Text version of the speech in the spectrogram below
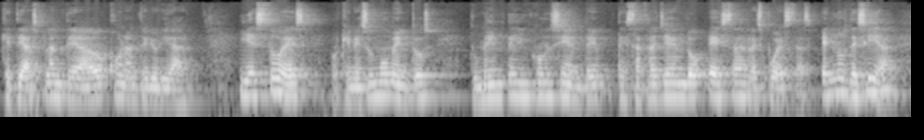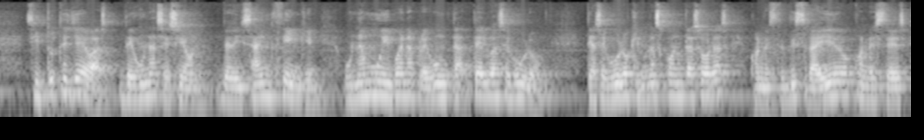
que te has planteado con anterioridad. Y esto es porque en esos momentos tu mente inconsciente te está trayendo estas respuestas. Él nos decía, si tú te llevas de una sesión de design thinking una muy buena pregunta, te lo aseguro, te aseguro que en unas cuantas horas, cuando estés distraído, cuando estés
